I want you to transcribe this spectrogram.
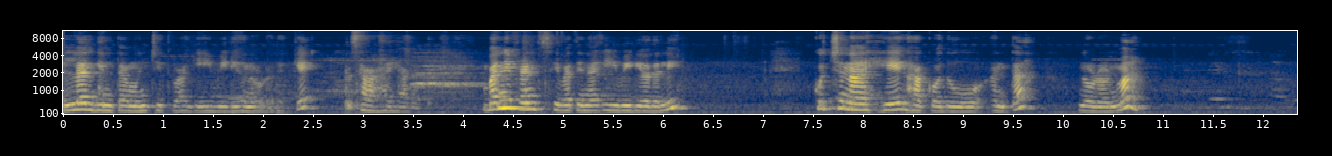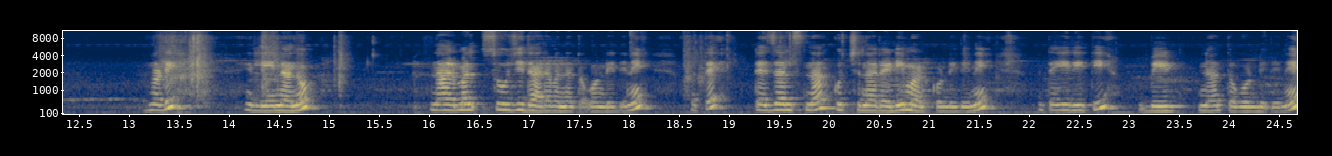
ಎಲ್ಲರಿಗಿಂತ ಮುಂಚಿತವಾಗಿ ಈ ವಿಡಿಯೋ ನೋಡೋದಕ್ಕೆ ಸಹಾಯ ಆಗುತ್ತೆ. ಬನ್ನಿ ಫ್ರೆಂಡ್ಸ್ ಇವತ್ತಿನ ಈ ವಿಡಿಯೋದಲ್ಲಿ ಕುಚ್ಚನ್ನ ಹೇಗೆ ಹಾಕೋದು ಅಂತ ನೋಡೋಣ ನೋಡಿ, ಇಲ್ಲಿ ನಾನು ನಾರ್ಮಲ್ ಸೂಜಿ ದಾರವನ್ನು ತಗೊಂಡಿದ್ದೀನಿ. ಮತ್ತು ಟೆಸಲ್ಸ್ನ ಕುಚ್ಚನ್ನ ರೆಡಿ ಮಾಡ್ಕೊಂಡಿದ್ದೀನಿ. ಮತ್ತು ಈ ರೀತಿ ಬೀಡ್ನ ತಗೊಂಡಿದ್ದೀನಿ.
